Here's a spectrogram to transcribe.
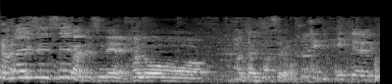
金井先生がですねあの当たりますよえっと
